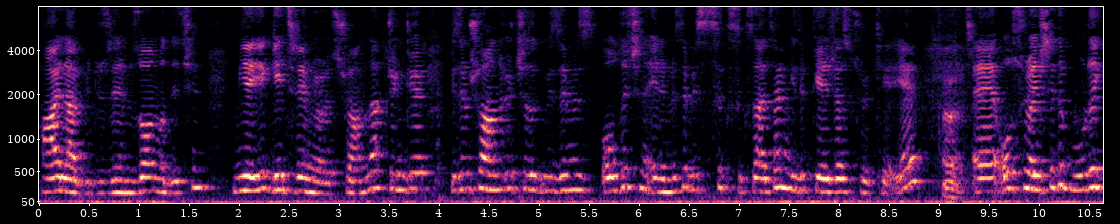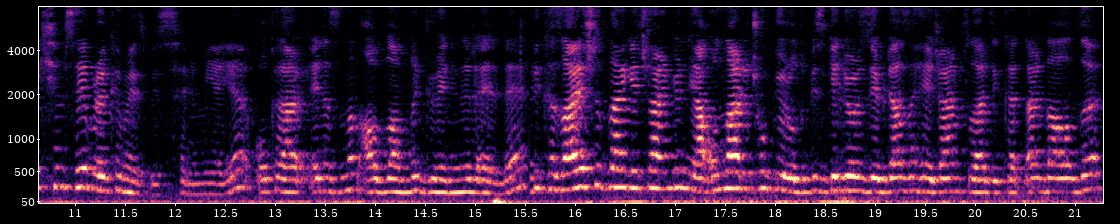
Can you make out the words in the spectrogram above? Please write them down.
hala bir düzenimiz olmadığı için Mia'yı getiremiyoruz şu anda. Çünkü bizim şu anda 3 yıllık vizemiz olduğu için elimizde biz sık sık zaten gidip geleceğiz Türkiye'ye. Evet. Ee, o süreçte de burada kimseye bırakamayız biz hani Mia'yı. O kadar en azından ablam da güvenilir elde. Bir kaza yaşadılar geçen gün. Ya onlar da çok yoruldu. Biz geliyoruz diye biraz da heyecan yaptılar. Dikkatler dağıldı.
